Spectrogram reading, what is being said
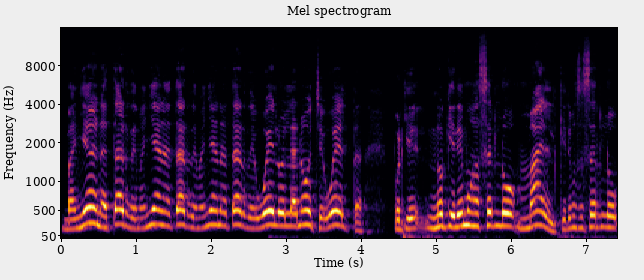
Mañana, tarde, mañana, tarde, mañana, tarde, vuelo en la noche, vuelta porque no queremos hacerlo mal, queremos hacerlo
